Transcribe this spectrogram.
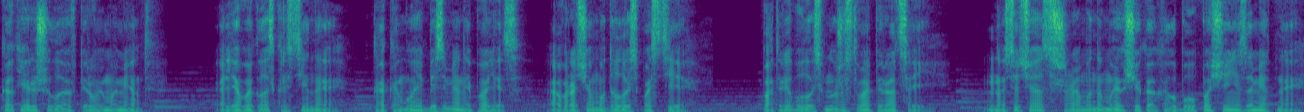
как я решила в первый момент. Левый глаз Кристины как и мой безымянный палец, а врачам удалось спасти. Потребовалось множество операций. Но сейчас шрамы на моих щеках и лбу почти незаметны.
